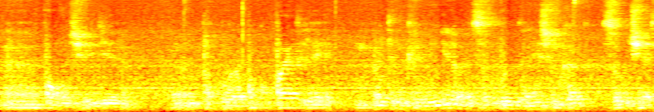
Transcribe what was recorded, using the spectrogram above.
э, помощь в виде э, покупателей, это инкриминируется будет в дальнейшем как соучастие.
